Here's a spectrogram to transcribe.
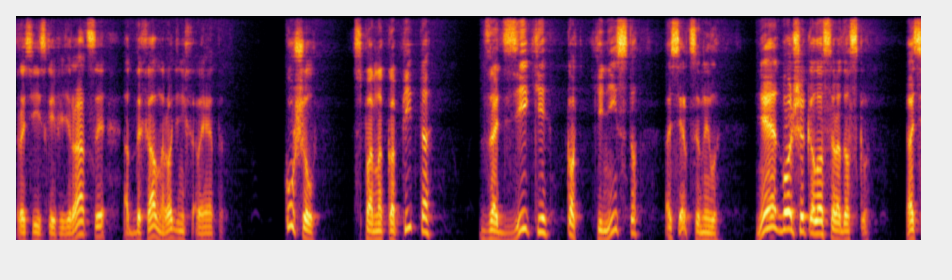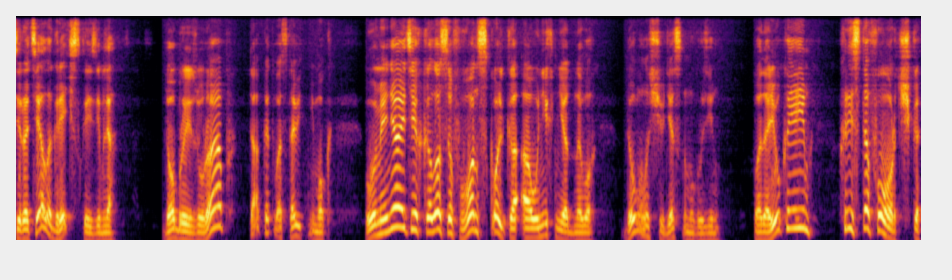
Российская Федерация, отдыхал на родине Харета. Кушал спанакопита, дзадзики, коккинисто, а сердце ныло. Нет больше колосса Родосского, осиротела греческая земля. Добрый Зураб так этого оставить не мог. У меня этих колоссов вон сколько, а у них ни одного, — думалось чудесному грузину. Подарю-ка я им Христофорчика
